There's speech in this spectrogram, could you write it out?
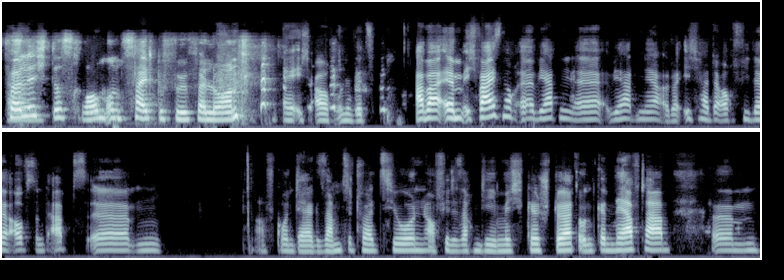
Völlig Ähm, das Raum- und Zeitgefühl verloren. ey, ich auch, ohne Witz. Aber ähm, ich weiß noch, äh, wir hatten, äh, wir hatten ja, oder ich hatte auch viele Aufs und Abs, ähm, aufgrund der Gesamtsituation, auch viele Sachen, die mich gestört und genervt haben, ähm,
